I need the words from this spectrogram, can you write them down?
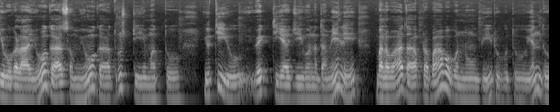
ಇವುಗಳ ಯೋಗ, ಸಂಯೋಗ, ದೃಷ್ಟಿ ಮತ್ತು ಯುತಿಯು ವ್ಯಕ್ತಿಯ ಜೀವನದ ಮೇಲೆ ಬಲವಾದ ಪ್ರಭಾವವನ್ನು ಬೀರುವುದು ಎಂದು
